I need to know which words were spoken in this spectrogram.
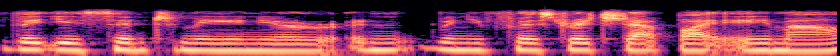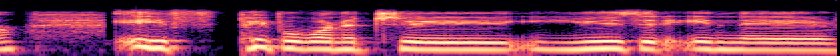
that you sent to me in your in, when you first reached out by email. If people wanted to use it in their,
